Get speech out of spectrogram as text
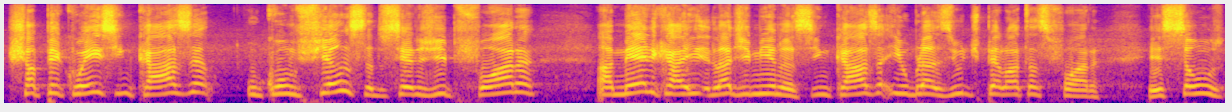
Chapecoense em casa. O Confiança do Sergipe fora. América lá de Minas em casa e o Brasil de Pelotas fora. Esses são os,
